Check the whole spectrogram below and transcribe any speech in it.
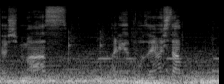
たします。ありがとうございました。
